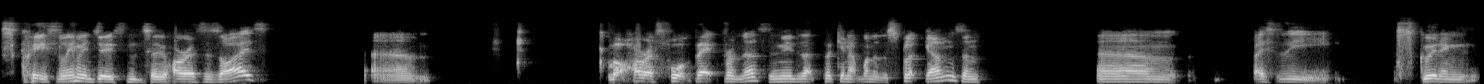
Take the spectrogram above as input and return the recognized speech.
squeeze lemon juice into Horace's eyes. Um, well, Horace fought back from this and ended up picking up one of the split guns and um, basically squirting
